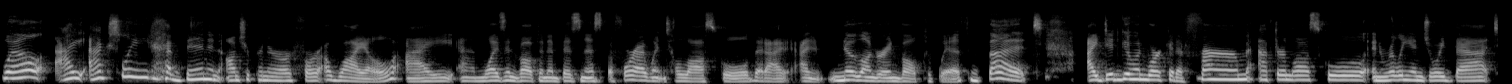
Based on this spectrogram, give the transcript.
Well, I actually have been an entrepreneur for a while. I um, was involved in a business before I went to law school that I, I'm no longer involved with, but I did go and work at a firm after law school and really enjoyed that.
